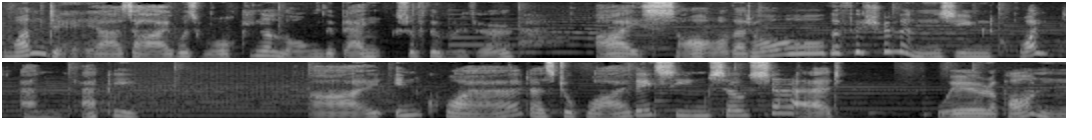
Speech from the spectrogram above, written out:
One day, as I was walking along the banks of the river, I saw that all the fishermen seemed quite unhappy. I inquired as to why they seemed so sad, whereupon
